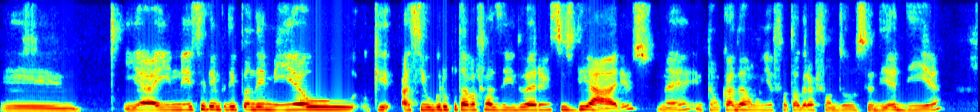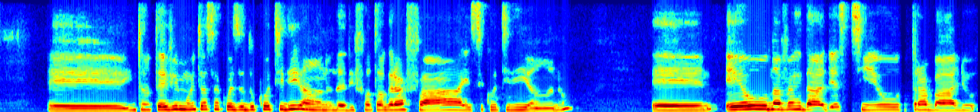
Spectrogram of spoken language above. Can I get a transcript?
É, e aí, nesse tempo de pandemia, o, o que assim, o grupo estava fazendo eram esses diários, né? Então, cada um ia fotografando o seu dia a dia. É, então, teve muito essa coisa do cotidiano, né? De fotografar esse cotidiano. É, eu, na verdade, assim, eu trabalho,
